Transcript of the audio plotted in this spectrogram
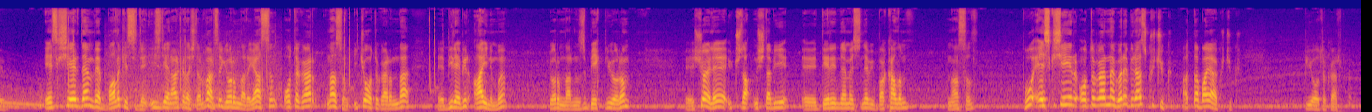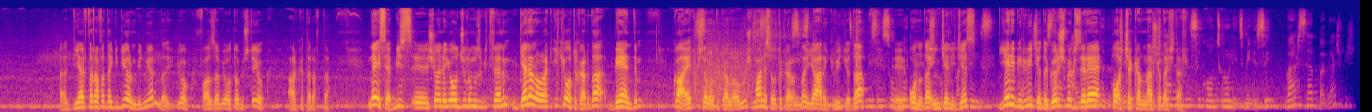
Eskişehir'den ve Balıkesir'den izleyen arkadaşlar varsa yorumlara yazsın. Otogar nasıl? İki otogarın da e, birebir aynı mı? Yorumlarınızı bekliyorum. E, şöyle 360'da bir e, derinlemesine bir bakalım. Nasıl? Bu Eskişehir otogarına göre biraz küçük. Hatta bayağı küçük. Bir otogar. Yani diğer tarafa da gidiyorum bilmiyorum da yok. Fazla bir otobüste yok arka tarafta. Neyse biz e, şöyle yolculuğumuzu bitirelim. Genel olarak iki otogarı da beğendim. Gayet güzel otogarlar olmuş. Manisa otogarını da yarınki videoda e, onu da inceleyeceğiz. Yeni bir videoda görüşmek üzere. Hoşçakalın arkadaşlar.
